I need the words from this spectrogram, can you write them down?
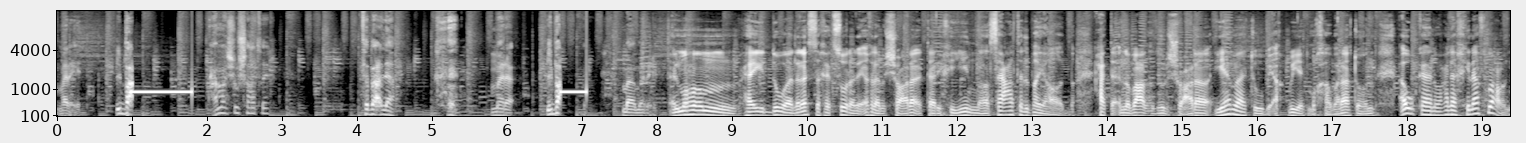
مرقت البع عم شو شاطر؟ تبع لا. مرق. البع ما مرق المهم هاي الدول رسخت صورة لأغلب الشعراء التاريخيين ناصعة البياض حتى أنه بعض هدول الشعراء يا ماتوا بأقبية مخابراتهم أو كانوا على خلاف معهم.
